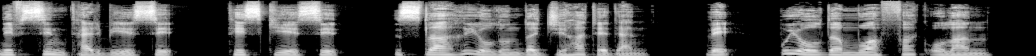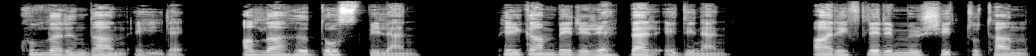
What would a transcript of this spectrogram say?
Nefsin terbiyesi, teskiyesi, ıslahı yolunda cihat eden ve bu yolda muvaffak olan kullarından eyle. Allah'ı dost bilen, peygamberi rehber edinen, arifleri mürşit tutan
